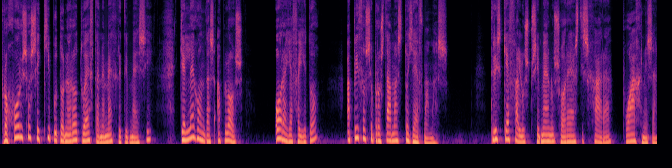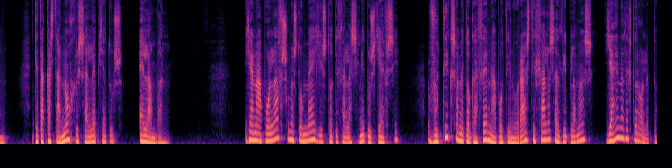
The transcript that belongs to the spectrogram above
προχώρησε ως εκεί που το νερό του έφτανε μέχρι τη μέση και λέγοντας απλώς «ώρα για φαγητό» απίθωσε μπροστά μας το γεύμα μας. Τρεις κέφαλους ψημένους ωραία στη σχάρα που άχνιζαν και τα καστανόχρυσα λέπια τους έλαμπαν. Για να απολαύσουμε στο μέγιστο τη θαλασσινή τους γεύση, βουτήξαμε τον καθένα από την ουρά στη θάλασσα δίπλα μας για ένα δευτερόλεπτο.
